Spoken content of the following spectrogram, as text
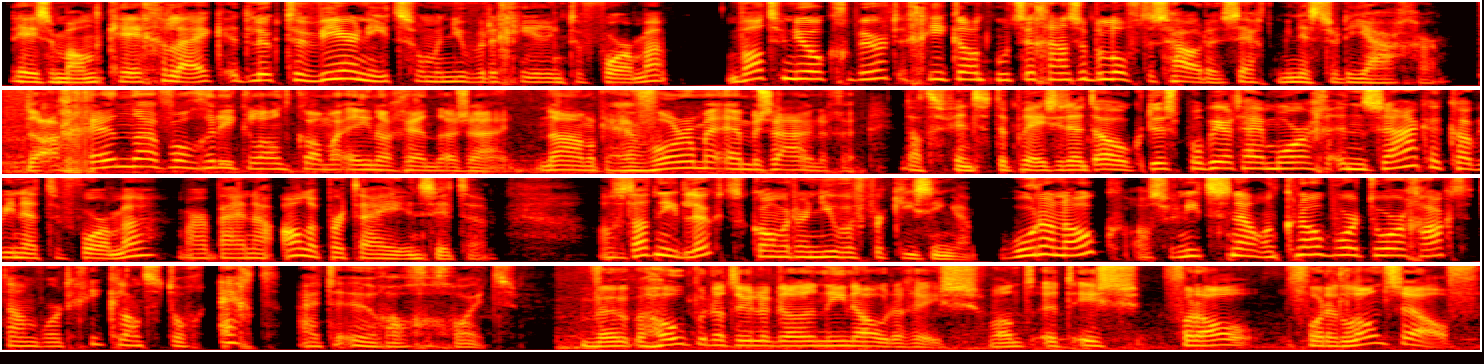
Deze man kreeg gelijk. Het lukte weer niet om een nieuwe regering te vormen. Wat er nu ook gebeurt, Griekenland moet zich aan zijn beloftes houden, zegt minister De Jager. De agenda voor Griekenland kan maar één agenda zijn. Namelijk hervormen en bezuinigen. Dat vindt de president ook. Dus probeert hij morgen een zakenkabinet te vormen... waar bijna alle partijen in zitten. Als dat niet lukt, komen er nieuwe verkiezingen. Hoe dan ook, als er niet snel een knoop wordt doorgehakt... dan wordt Griekenland toch echt uit de euro gegooid. We hopen natuurlijk dat het niet nodig is. Want het is vooral voor het land zelf...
